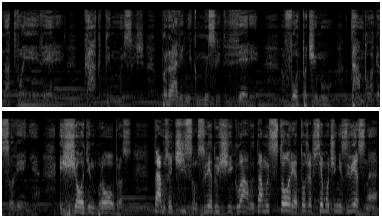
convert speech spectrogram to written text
на твоей вере, как ты мыслишь. Праведник мыслит в вере. Вот почему там благословение. Еще один прообраз – там же числом следующие главы, там история тоже всем очень известная,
